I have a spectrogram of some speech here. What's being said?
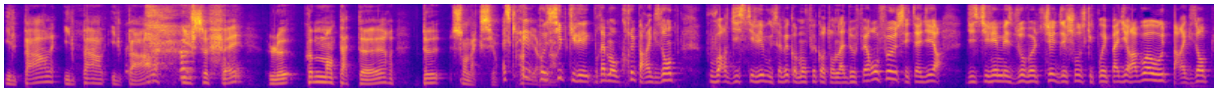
il parle, il parle, il parle. il se fait le commentateur de son action. Est-ce qu'il est possible qu'il ait vraiment cru, par exemple, pouvoir distiller, vous savez comment on fait quand on a deux fers au feu, c'est-à-dire distiller mezzo voce des choses qu'il ne pouvait pas dire à voix haute, par exemple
